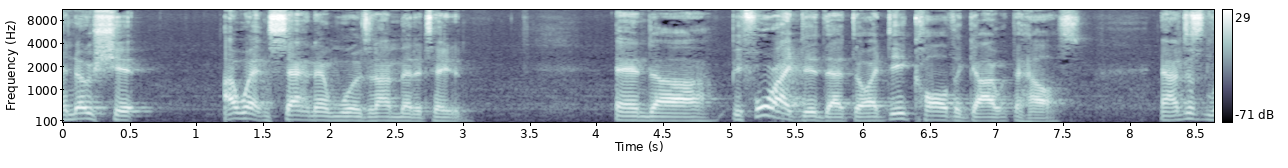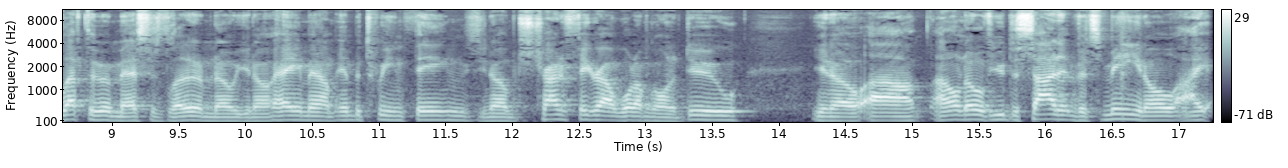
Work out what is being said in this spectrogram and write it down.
And no shit, I went and sat in them woods and I meditated. And uh, before I did that, though, I did call the guy with the house. And I just left him a message, letting him know, you know, hey, man, I'm in between things. You know, I'm just trying to figure out what I'm going to do you know, uh, I don't know if you decided if it's me. You know, I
